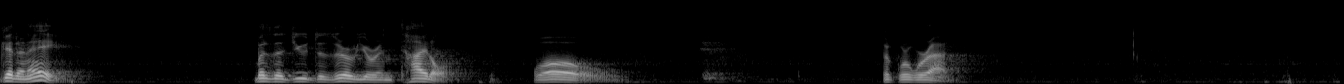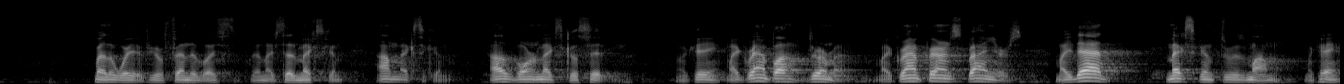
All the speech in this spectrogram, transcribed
get an A, but that you deserve, you're entitled. Whoa. Look where we're at. By the way, if you're offended by when I said Mexican, I'm Mexican. I was born in Mexico City. Okay? My grandpa, German. My grandparents, Spaniards. My dad, Mexican through his mom, okay?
